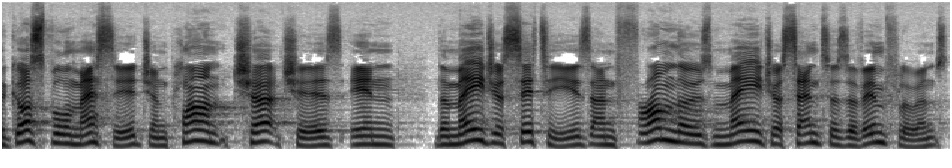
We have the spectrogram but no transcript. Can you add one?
the gospel message and plant churches in the major cities, and from those major centers of influence,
